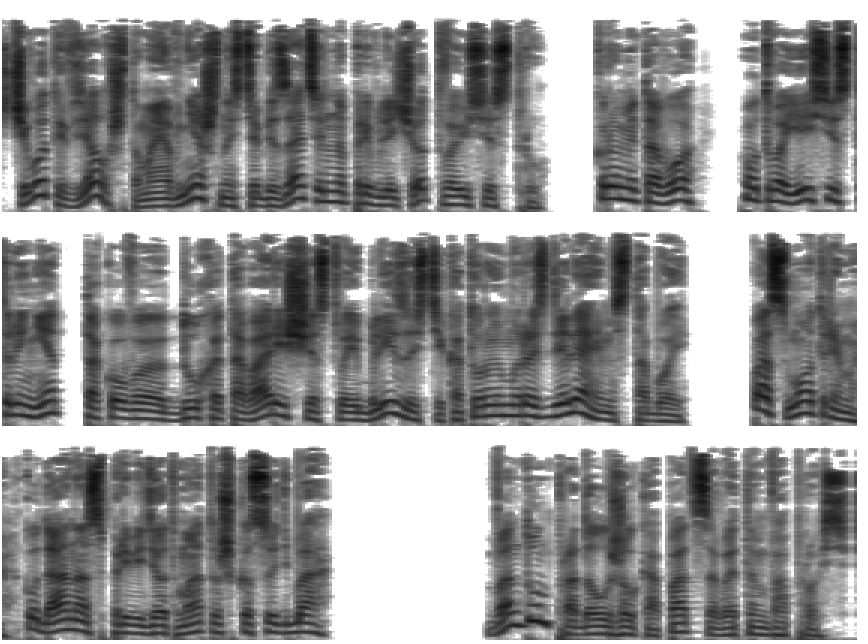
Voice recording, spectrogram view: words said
С чего ты взял, что моя внешность обязательно привлечет твою сестру? Кроме того, у твоей сестры нет такого духа товарищества и близости, которую мы разделяем с тобой. Посмотрим, куда нас приведет матушка судьба». Ван Дун продолжил копаться в этом вопросе.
